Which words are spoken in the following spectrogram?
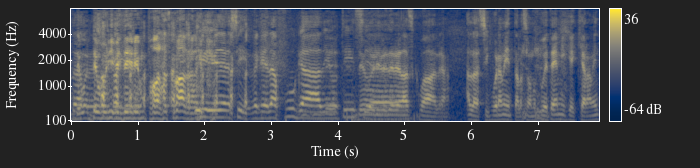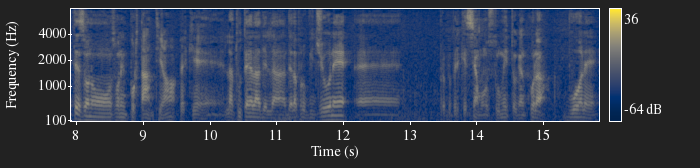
devo, devo suo rivedere team. un po' la squadra. Devi rivedere, sì, perché la fuga di notizie... Devo rivedere la squadra. Allora, sicuramente allora, sono due temi che chiaramente sono, sono importanti, no? Perché la tutela della, della provvigione, eh, proprio perché siamo uno strumento che ancora vuole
